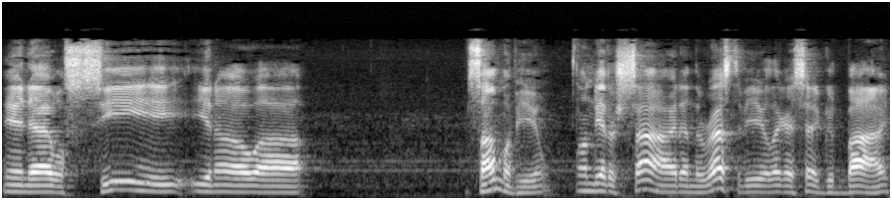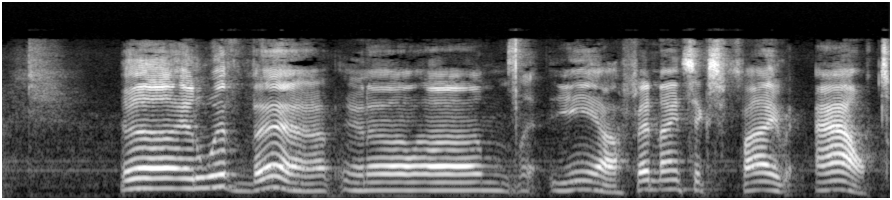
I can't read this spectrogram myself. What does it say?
and I uh, will see. You know, uh, some of you on the other side, and the rest of you, like I said, goodbye. Uh, and with that, you know, um, yeah, Fed 965 out.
